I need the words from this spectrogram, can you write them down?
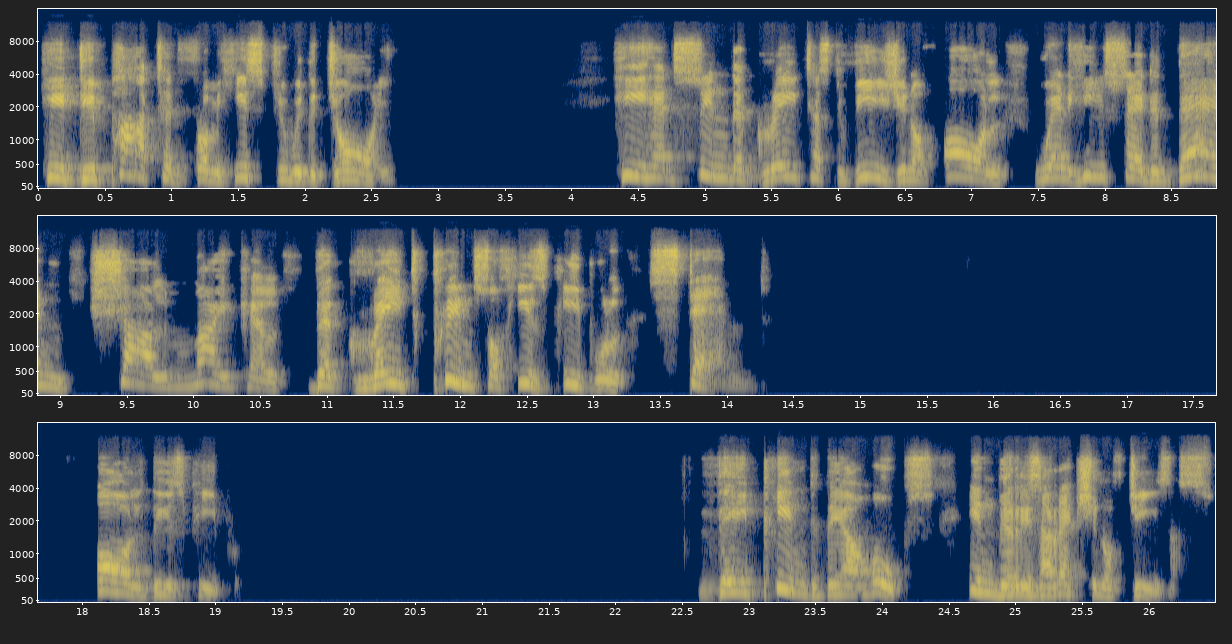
he departed from history with joy he had seen the greatest vision of all when he said, Then shall Michael, the great prince of his people, stand. All these people, they pinned their hopes in the resurrection of Jesus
